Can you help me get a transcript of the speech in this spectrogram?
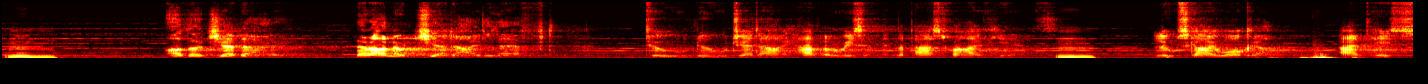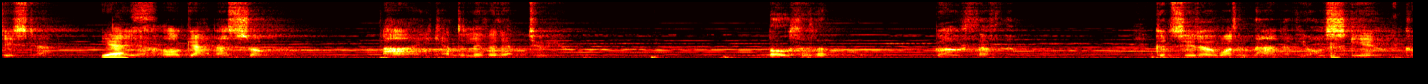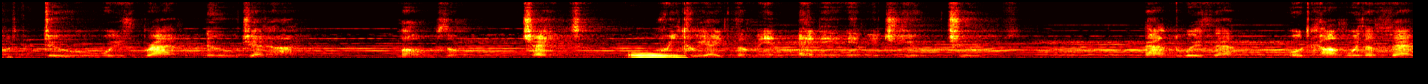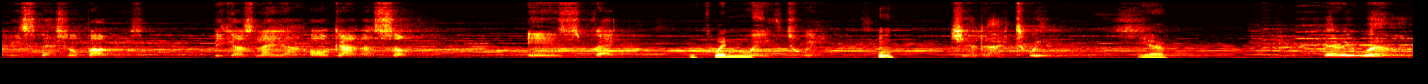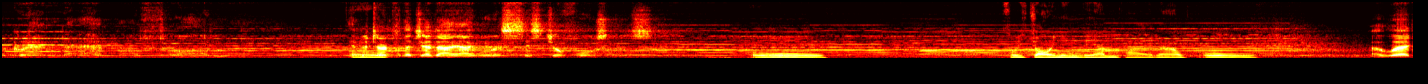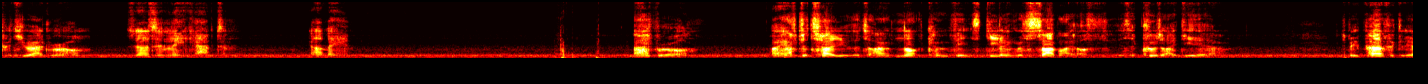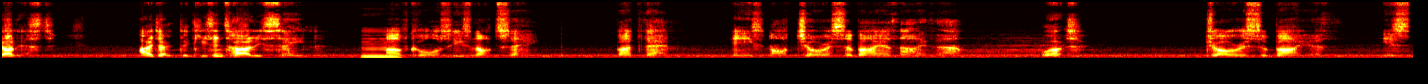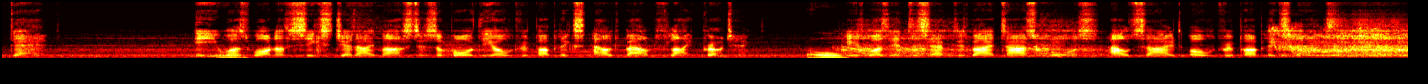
Hmm. Other Jedi? There are no Jedi left. Two new Jedi have arisen in the past five years. Hmm. Luke Skywalker and his sister, Yes. Leia Organa Solo. I can deliver them to you. Both of them? Both of them. Consider what a man of your skill could do with brand new Jedi. Mold them, change them, Oh. recreate them in any image you choose. And with them would come with a very special bonus. Because Leia Organa Solo is pregnant With twins. with twins. Hmm. Jedi twins? Yeah. Very well, Grand Admiral Thrawn. In Oh. return for the Jedi, I will assist your forces. Oh. So he's joining the Empire now. Oh. A word with you, Admiral. Certainly, Captain. Come in. Admiral, I have to tell you that I am not convinced dealing with C'baoth is a good idea. To be perfectly honest, I don't think he's entirely sane. Hmm. Of course he's not sane. But then, he's not Joruus C'baoth either. What? Joruus C'baoth is dead. He hmm. was one of six Jedi Masters aboard the Old Republic's outbound flight project. Oh. It was intercepted by a task force outside Old Republic space.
